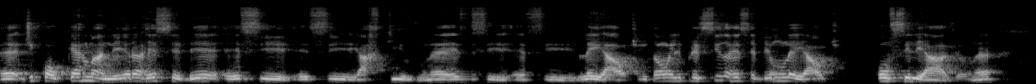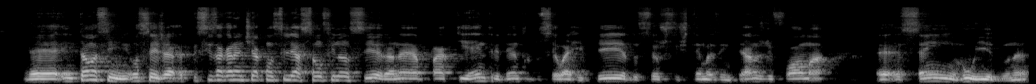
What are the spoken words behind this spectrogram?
é, de qualquer maneira, receber esse, esse arquivo, né? esse, esse layout. Então, ele precisa receber um layout conciliável, né? É, então, assim, ou seja, precisa garantir a conciliação financeira, né, para que entre dentro do seu RP, dos seus sistemas internos, de forma é, sem ruído, né.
